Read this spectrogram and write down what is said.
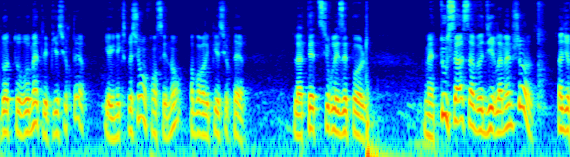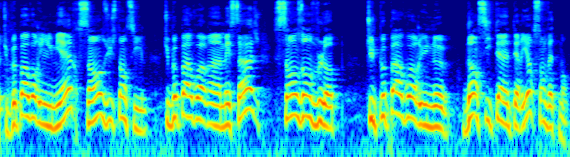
doit te remettre les pieds sur terre. Il y a une expression en français, non? Avoir les pieds sur terre. La tête sur les épaules. Mais tout ça, ça veut dire la même chose. C'est-à-dire, tu ne peux pas avoir une lumière sans ustensile. Tu ne peux pas avoir un message sans enveloppe. Tu ne peux pas avoir une densité intérieure sans vêtements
